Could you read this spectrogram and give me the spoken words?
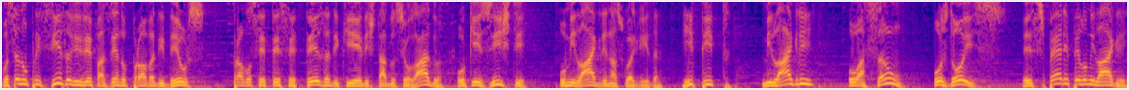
Você não precisa viver fazendo prova de Deus para você ter certeza de que Ele está do seu lado ou que existe o milagre na sua vida. Repito: milagre ou ação? Os dois. Espere pelo milagre,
